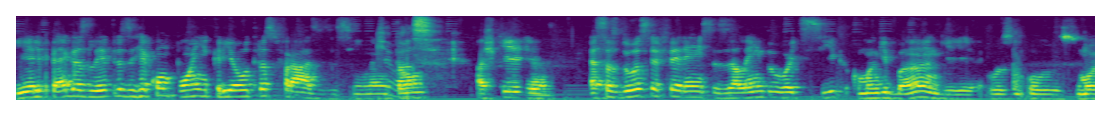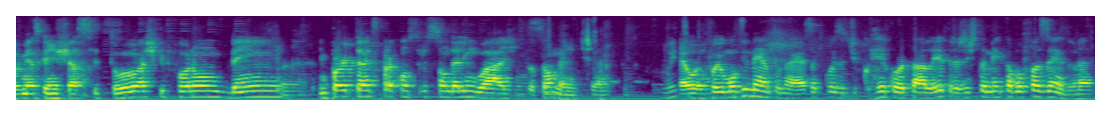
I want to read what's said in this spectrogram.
e ele pega as letras e recompõe e cria outras frases, assim, né? Que então, massa. acho que essas duas referências, além do Oiticica, com Mangue Bang, os, os movimentos que a gente já citou, acho que foram bem é. importantes para a construção da linguagem. Totalmente, assim, né? é. É, foi o movimento, né? Essa coisa de recortar a letra, a gente também acabou fazendo, né?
